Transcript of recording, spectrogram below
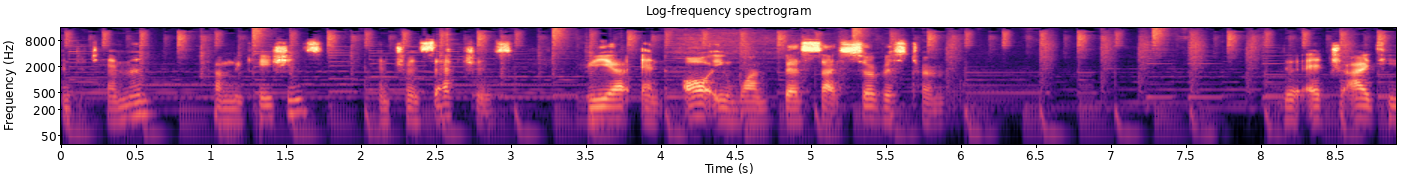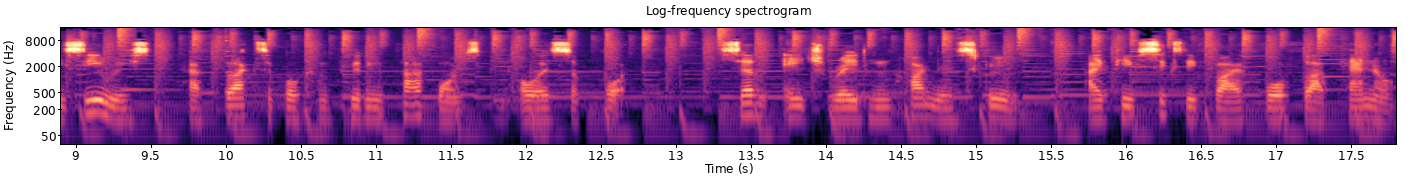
entertainment, communications, and transactions via an all-in-one bedside service terminal. The HIT series have flexible computing platforms and OS support, 7H rating hardness screen IP65 full flat panel,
